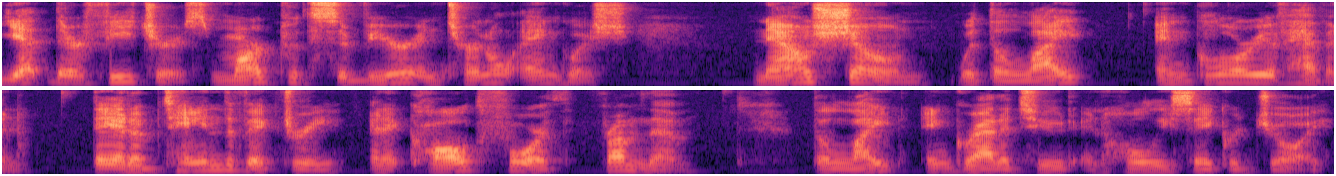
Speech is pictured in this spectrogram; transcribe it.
Yet their features, marked with severe internal anguish, now shone with the light and glory of heaven. They had obtained the victory, and it called forth from them the light and gratitude and holy sacred joy.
